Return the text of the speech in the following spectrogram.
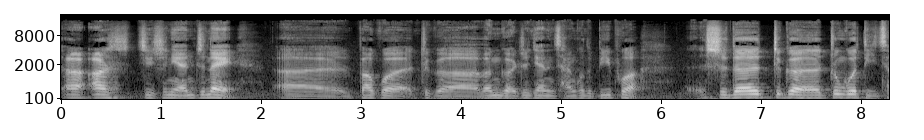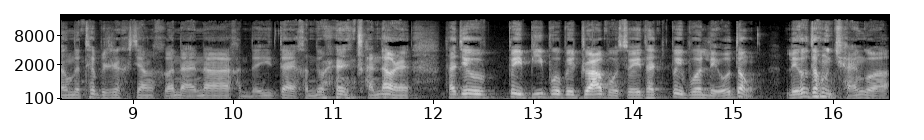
呃二十几十年之内，呃，包括这个文革之间的残酷的逼迫。使得这个中国底层的，特别是像河南呐，很多一带很多人 传道人，他就被逼迫、被抓捕，所以他被迫流动，流动全国，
